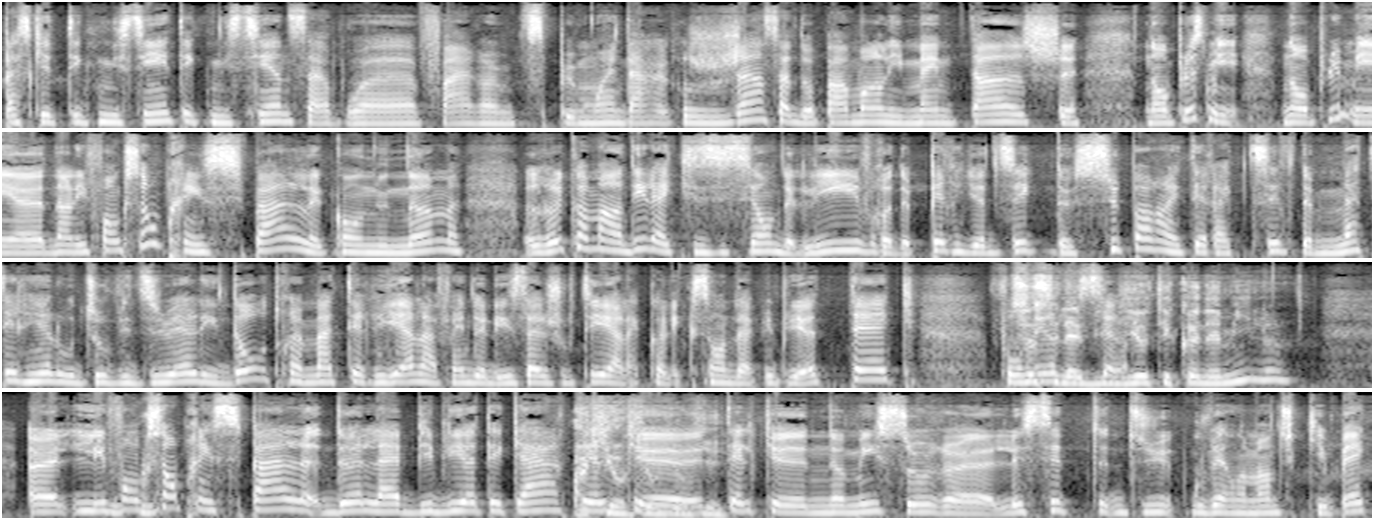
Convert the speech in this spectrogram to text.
Parce que technicien, technicienne, ça doit faire un petit peu moins d'argent, ça doit pas avoir les mêmes tâches non plus, mais non plus, mais euh, dans les fonctions principales qu'on nous nomme, recommander l'acquisition de livres, de périodiques, de supports interactifs, de matériel audiovisuel et d'autres matériels afin de les ajouter à la collection de la bibliothèque. Ça, c'est la bibliothéconomie, là? Euh, les fonctions principales de la bibliothécaire, telles, que, telles nommées sur euh, le site du gouvernement du Québec,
